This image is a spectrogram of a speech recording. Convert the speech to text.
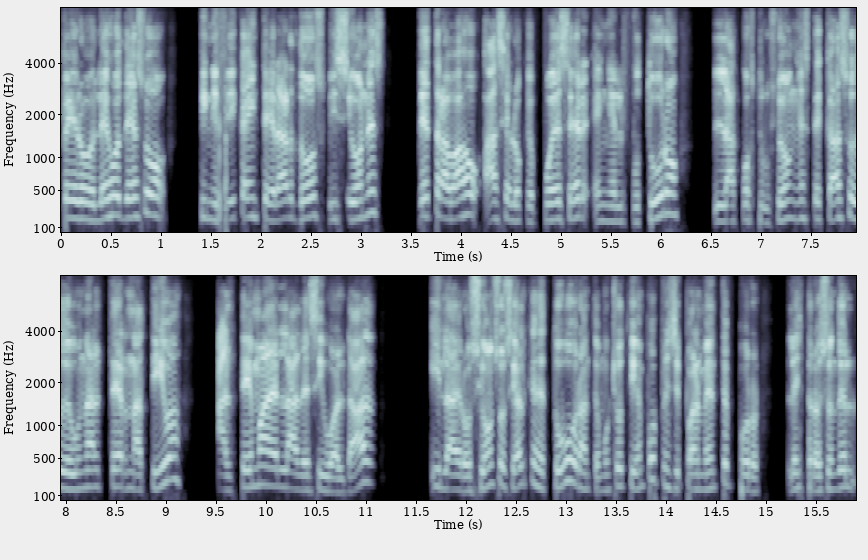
pero lejos de eso significa integrar dos visiones de trabajo hacia lo que puede ser en el futuro la construcción, en este caso, de una alternativa al tema de la desigualdad y la erosión social que se tuvo durante mucho tiempo, principalmente por la instalación del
